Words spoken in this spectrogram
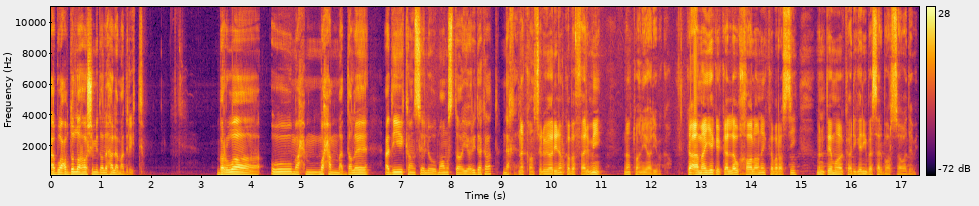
ئەبوو عبدله هاشمی دەڵێ هەلا مدریت بڕوا ئۆ محەممەد دەڵێ ئەدی کانسلۆ مامۆستا یاری دەکات نەخ نە کانسلۆ یاری نەکە بە فەرمی ناتوانانی یاری بکە کە ئەمە یەکەکە لەو خاڵانەی کە بەڕاستی من پێم وە کاریگەری بەسەر بارساوە دەبێت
